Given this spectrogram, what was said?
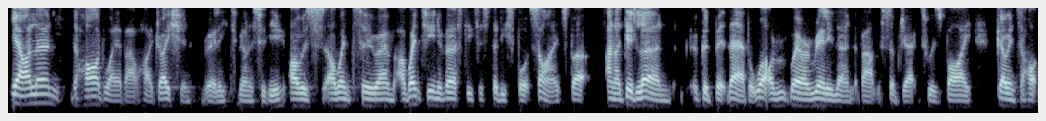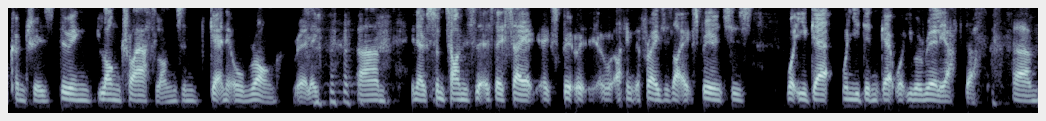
Yeah, I learned the hard way about hydration. Really, to be honest with you, I was I went to um, I went to university to study sports science, but and I did learn a good bit there. But what I, where I really learned about the subject was by going to hot countries, doing long triathlons, and getting it all wrong. Really, um, you know, sometimes as they say, I think the phrase is like experiences what you get when you didn't get what you were really after. Um,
